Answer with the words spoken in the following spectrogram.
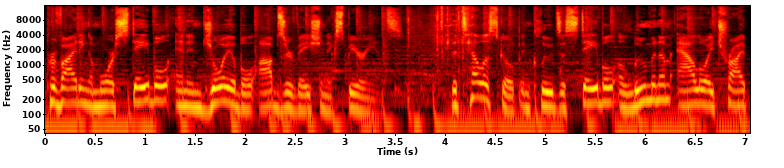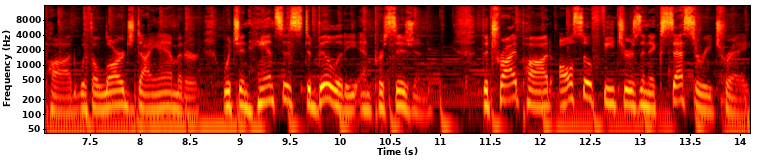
providing a more stable and enjoyable observation experience. The telescope includes a stable aluminum alloy tripod with a large diameter, which enhances stability and precision. The tripod also features an accessory tray,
